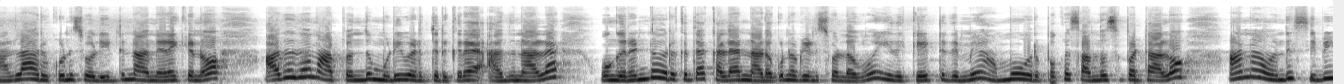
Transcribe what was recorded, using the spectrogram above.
நல்லா இருக்கும்னு சொல்லிட்டு நான் நினைக்கணும். அதை தான் நான் இப்போ வந்து முடிவெடுத்திருக்கிறேன். அதனால உங்கள் ரெண்டவருக்கு தான் கல்யாணம் நடக்கணும் அப்படின்னு சொல்லவும் இது கேட்டதுமே அம்மா ஒரு பக்கம் சந்தோஷப்பட்டாலும் ஆனால் வந்து சிபி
